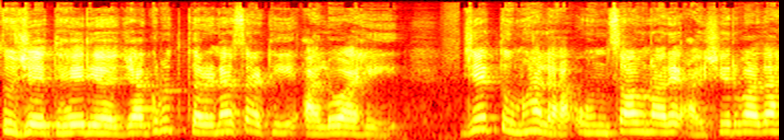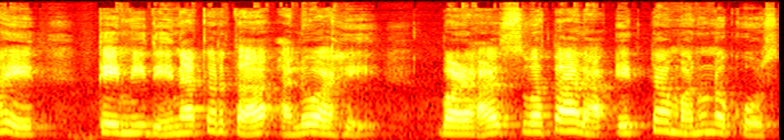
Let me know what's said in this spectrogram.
तुझे धैर्य जागृत करण्यासाठी आलो आहे. जे तुम्हाला उंचावणारे आशीर्वाद आहेत ते मी देण्याकरता आलो आहे. बाळा स्वतःला एकटा मानू नकोस.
